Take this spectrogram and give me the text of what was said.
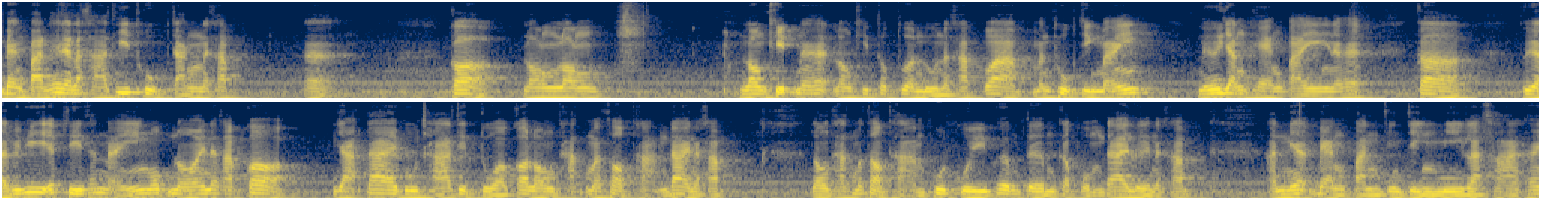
แบ่งปันให้ในราคาที่ถูกจังนะครับ อ่า ก็ลองลองลองคิดนะฮะ ลองคิดทบทวนดูนะครับ ว่ามันถูกจริงไหมหรือยังแพงไปนะฮะ ก็เผื่อพี่พี่เอฟซีท่านไหนงบน้อยนะครับ ก็ อยากได้บูชาติดตัวก็ลองทักมาสอบถามได้นะครับ ลองทักมาสอบถามพูดคุยเพิ่มเติมกับผมได้เลยนะครับ อันเนี้ยแบ่งปันจริง ๆ มีราคาให้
